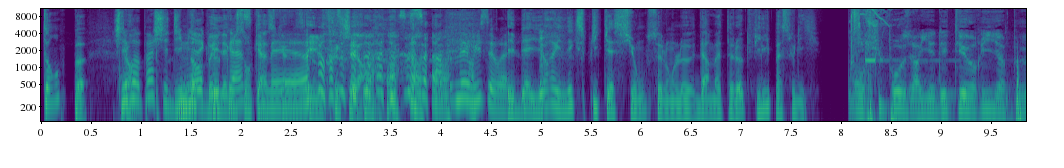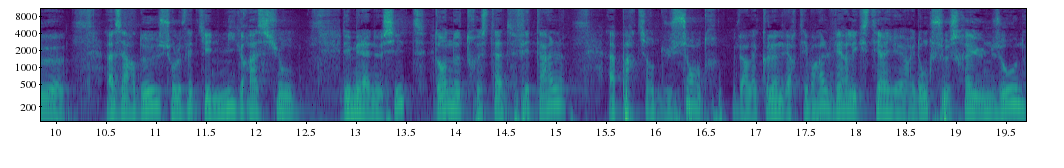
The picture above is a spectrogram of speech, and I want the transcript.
tempes. Je les Alors, vois pas chez Jimmy non, avec mais le il a casque. mis son casque, le mais oui, c'est vrai. Eh bien, il y aurait une explication, selon le dermatologue Philippe Assouli. On suppose, alors il y a des théories un peu euh, hasardeuses sur le fait qu'il y a une migration des mélanocytes dans notre stade fœtal à partir du centre vers la colonne vertébrale vers l'extérieur. Et donc ce serait une zone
